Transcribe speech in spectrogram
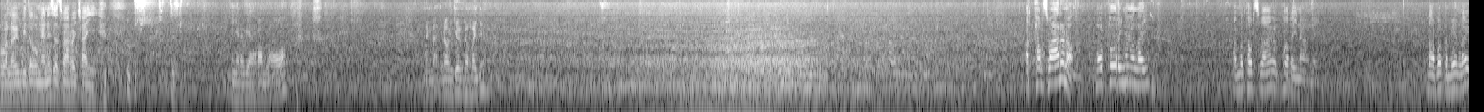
វីដេអូឥឡូវវីដេអូថ្ងៃនេះសស្វារយឆៃអញរវាអារម្មណ៍ល្អនឹងដាក់ចំណងជើងដល់មិនទេអត់ថតស្វាទេណោះមកថតអីណាណៃហើយមកថតស្វាក៏ថតអីណាណៃដល់វត្តមានឡើយ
